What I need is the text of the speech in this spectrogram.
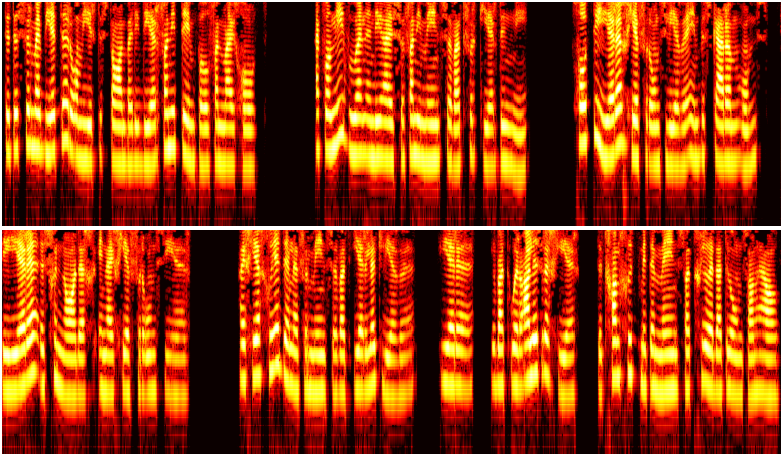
Dit is voor mij beter om hier te staan bij de deur van die tempel van mijn God. Ik wil niet woon in die huizen van die mensen wat verkeerd doen nie. God die Heere gee vir ons leven en beskerm ons, die Heere is genadig en hij gee vir ons Heer. Hij gee goede dingen voor mensen wat eerlijk leven. Heere, je wat oor alles regeer, dit gaan goed met de mens wat glo dat u ons zal helpen.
